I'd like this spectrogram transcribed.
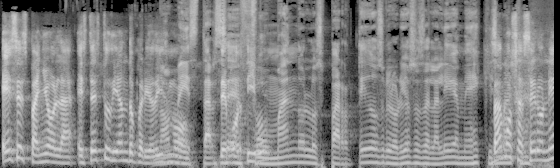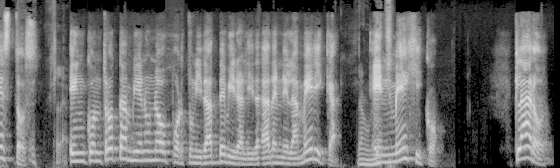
es española, está estudiando periodismo no, deportivo. fumando los partidos gloriosos de la Liga MX. Vamos a ser honestos. Encontró también una oportunidad de viralidad en el América, en México. Claro,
